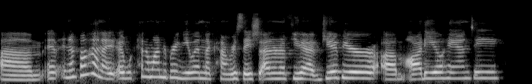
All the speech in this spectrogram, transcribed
um, and, and Yvonne, I, I kind of want to bring you in the conversation. I don't know if you have, do you have your um, audio handy?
